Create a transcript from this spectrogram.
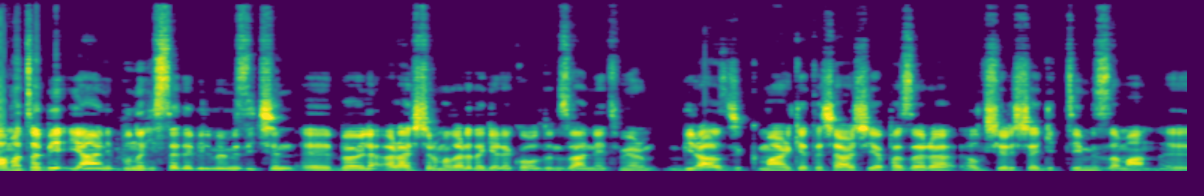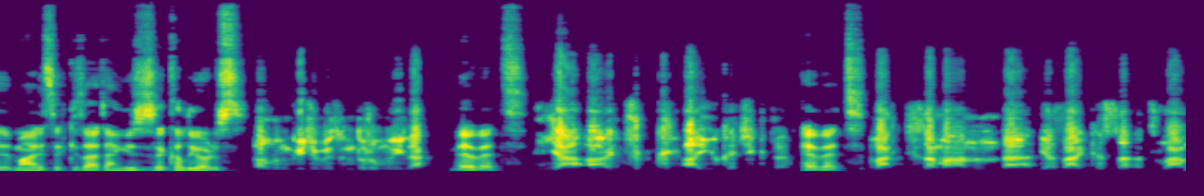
Ama tabii yani bunu hissedebilmemiz için e, böyle araştırmalara da gerek olduğunu zannetmiyorum. Birazcık markete, çarşıya, pazara, alışverişe gittiğimiz zaman e, maalesef ki zaten yüz yüze kalıyoruz. Alım gücümüzün durumuyla. Evet, Ya artık ayyuka çıktı. evet. Vakti zamanında yazar kasa atılan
